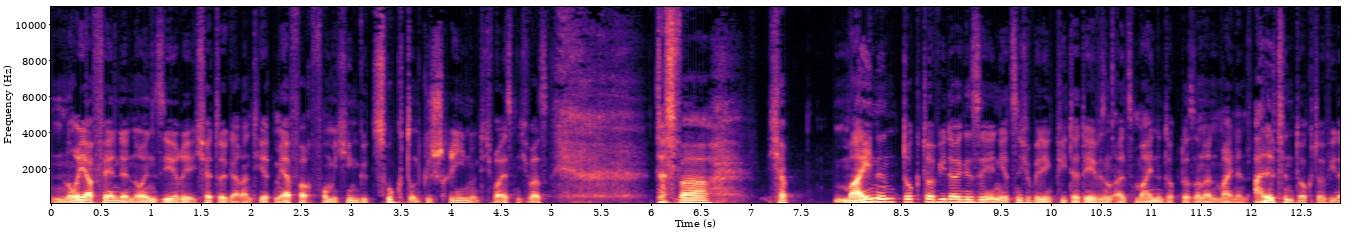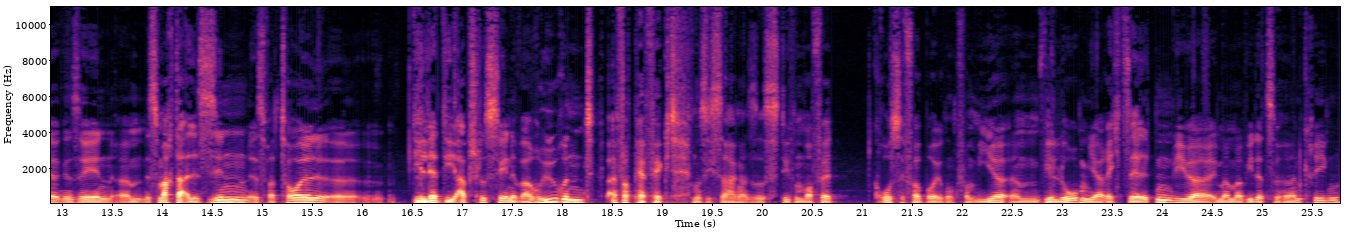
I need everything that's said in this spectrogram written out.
neuer Fan der neuen Serie, ich hätte garantiert mehrfach vor mich hingezuckt und geschrien und ich weiß nicht was. Das war, ich habe meinen Doktor wieder gesehen, jetzt nicht unbedingt Peter Davison als meinen Doktor, sondern meinen alten Doktor wieder gesehen. Ähm, es machte alles Sinn, es war toll, äh, die, die Abschlussszene war rührend, einfach perfekt, muss ich sagen. Also Stephen Moffat große Verbeugung von mir. Ähm, wir loben ja recht selten, wie wir immer mal wieder zu hören kriegen.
